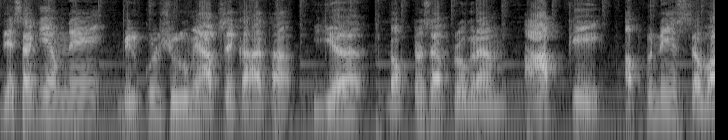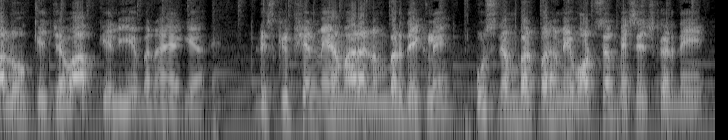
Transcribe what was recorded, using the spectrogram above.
जैसा कि हमने बिल्कुल शुरू में आपसे कहा था, यह डॉक्टर साहब प्रोग्राम आपके अपने सवालों के जवाब के लिए बनाया गया है। डिस्क्रिप्शन में हमारा नंबर देख लें। उस नंबर पर हमें व्हाट्सएप मैसेज कर दें।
